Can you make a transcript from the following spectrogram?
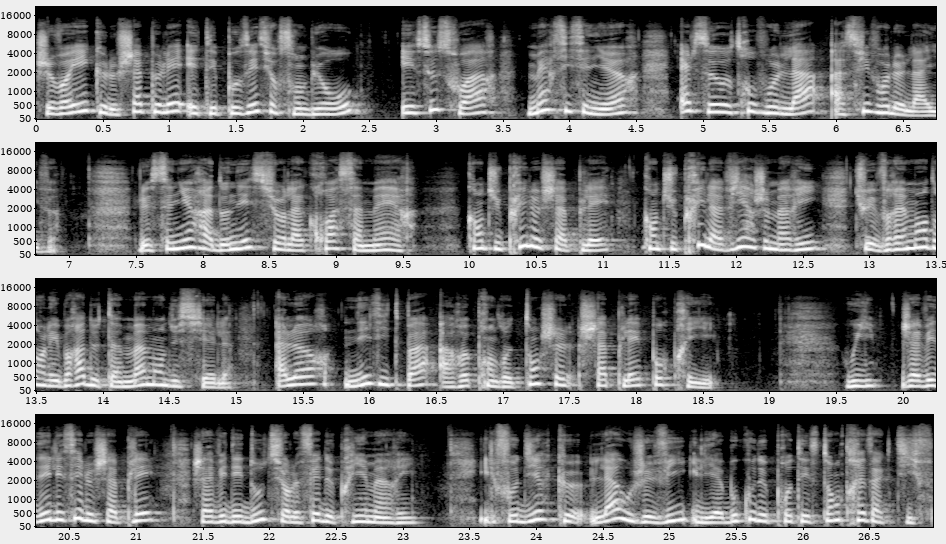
Je voyais que le chapelet était posé sur son bureau et ce soir, merci Seigneur, elle se retrouve là à suivre le live. Le Seigneur a donné sur la croix sa mère. Quand tu pries le chapelet, quand tu pries la Vierge Marie, tu es vraiment dans les bras de ta maman du ciel. Alors n'hésite pas à reprendre ton chapelet pour prier. Oui, j'avais délaissé le chapelet, j'avais des doutes sur le fait de prier Marie. Il faut dire que là où je vis, il y a beaucoup de protestants très actifs.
